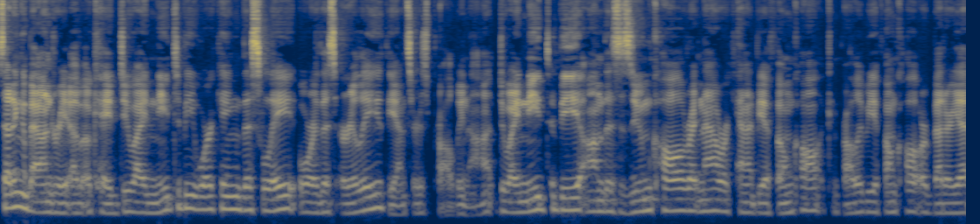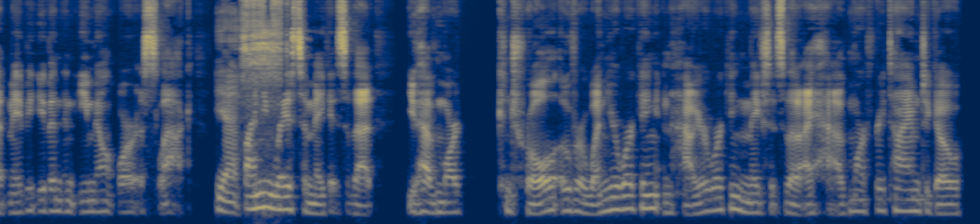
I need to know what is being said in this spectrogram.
Setting a boundary of, okay, do I need to be working this late or this early? The answer is probably not. Do I need to be on this Zoom call right now or can it be a phone call? It can probably be a phone call or better yet, maybe even an email or a Slack. Finding ways to make it so that you have more control over when you're working and how you're working makes it so that I have more free time to go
